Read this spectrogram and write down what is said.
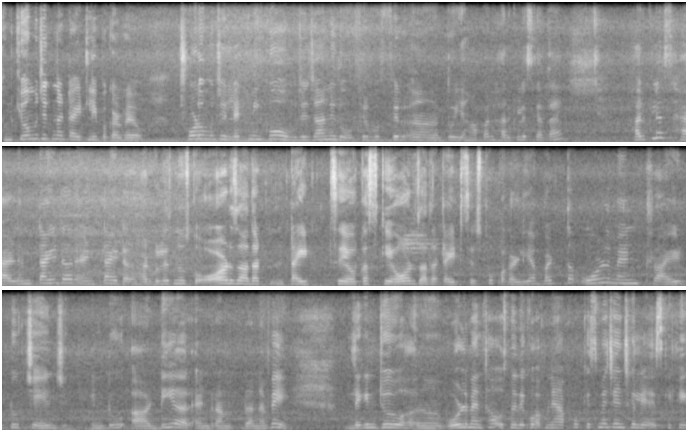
तुम क्यों मुझे इतना टाइटली पकड़ रहे हो? छोड़ो मुझे लेट मी गो मुझे जाने दो. फिर वो, फिर तो यहाँ पर हरकुलस कहता है Hercules held him tighter and tighter Hercules ने उसको और ज़्यादा टाइट से और कस के और ज़्यादा टाइट से उसको पकड़ लिया but the old man tried to change into a deer and run away लेकिन जो ओल्ड मैन था, उसने देखो अपने आप को किसमें चेंज कर लिया? इसकी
